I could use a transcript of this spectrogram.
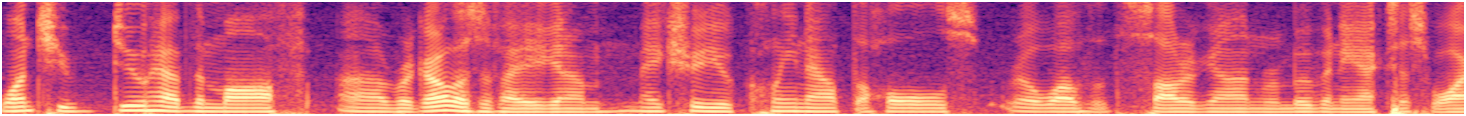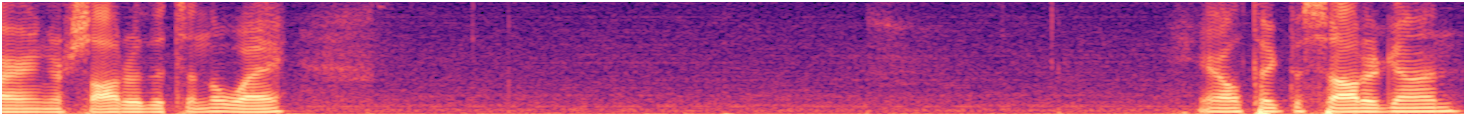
Once you do have them off, uh, regardless of how you get them, make sure you clean out the holes real well with the solder gun, remove any excess wiring or solder that's in the way. Here I'll take the solder gun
